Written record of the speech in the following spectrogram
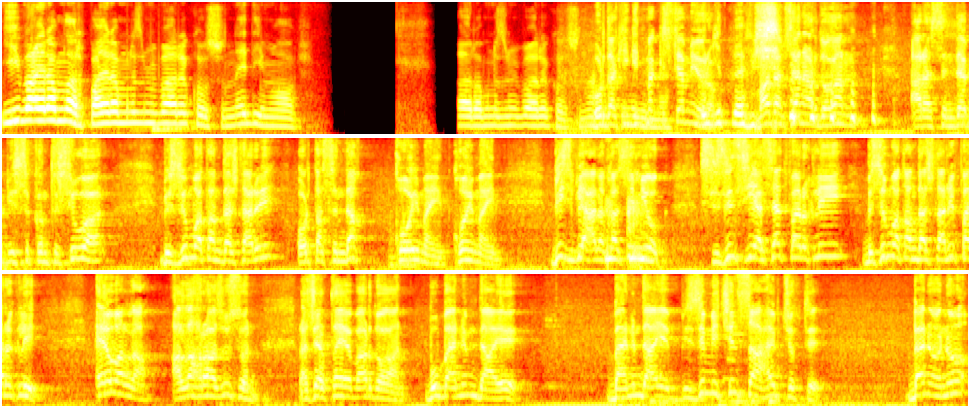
İyi bayramlar. Bayramınız mübarek olsun. Ne diyeyim abi? Bayramınız mübarek olsun. Ha, gitmek ben? istemiyorum. Gitmemiş. Madem sen Erdoğan arasında bir sıkıntısı var. Bizim vatandaşları ortasında koymayın, koymayın. Biz bir alakasım yok. Sizin siyaset farklı, bizim vatandaşları farklı. Eyvallah, Allah razı olsun. Recep Tayyip Erdoğan, bu benim dayı. Benim dayı bizim için sahip çıktı. Ben onu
